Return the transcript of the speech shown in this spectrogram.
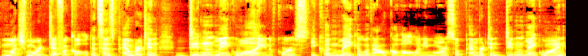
much more difficult. It says Pemberton didn't make wine. Of course, he couldn't make it with alcohol anymore, so Pemberton didn't make wine.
